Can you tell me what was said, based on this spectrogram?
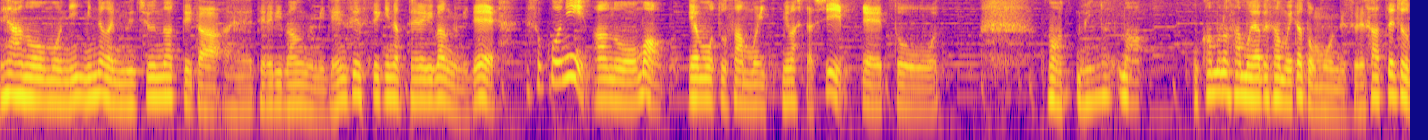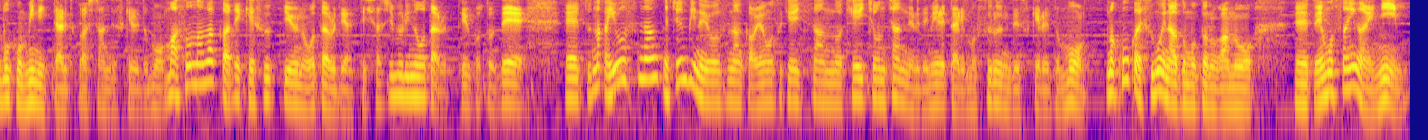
ね、あの、もうみんなが夢中になっていた、えーテレビ番組、伝説的なテレビ番組で、でそこに、あの、まあ、山本さんもい見ましたし、えっ、と、まあみんなまあ岡村さんも矢部さんもいたと思うんですよね。撮影ちょっと僕も見に行ったりとかしたんですけれども。まあそんな中で消すっていうのを小樽でやって久しぶりの小樽っていうことでえっ、となんか様子なんか準備の様子なんかは山本圭一さんのケイチョンチャンネルで見れたりもするんですけれどもまあ今回すごいなと思ったのがあのえっ、と山本さん以外に、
